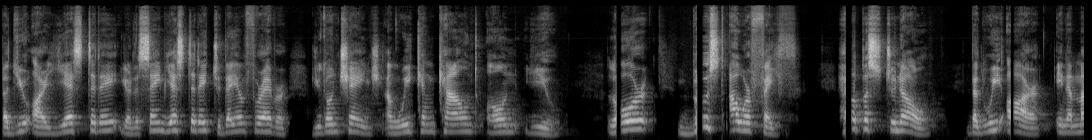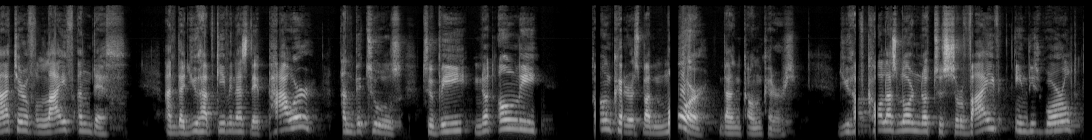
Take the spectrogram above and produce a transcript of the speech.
But you are yesterday, you're the same yesterday, today, and forever. You don't change, and we can count on you. Lord, boost our faith. Help us to know that we are in a matter of life and death, and that you have given us the power and the tools to be not only conquerors, but more than conquerors. You have called us, Lord, not to survive in this world,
